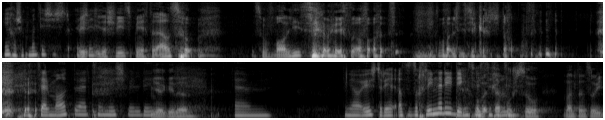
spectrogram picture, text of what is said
Ich habe schon gemeint, das ist Weil in der Schweiz bin ich dann auch so, so Wallis, wenn ich so anfahre. Wallis ist ja keine Stadt. Zermatt wäre zum Beispiel dort. Ja, genau. Ähm, ja, Österreich. Also so kleinere Dings. Aber ich dann musst du so, wenn du dann so in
